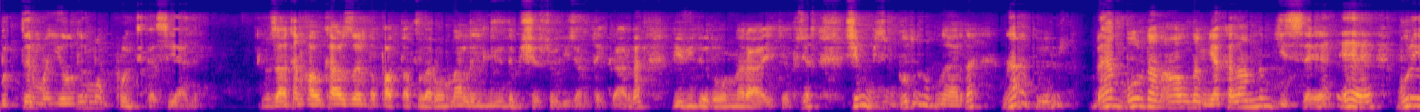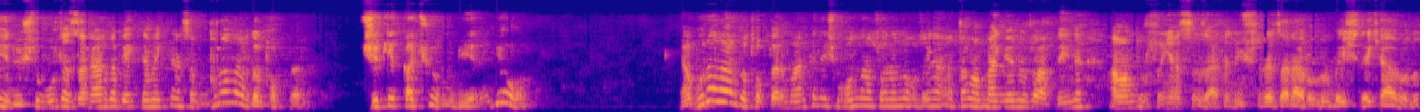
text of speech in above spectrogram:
Bıktırma, yıldırma politikası yani. Zaten halka arzları da patlattılar. Onlarla ilgili de bir şey söyleyeceğim tekrardan. Bir videoda onlara ait yapacağız. Şimdi biz bu durumlarda ne yapıyoruz? Ben buradan aldım, yakalandım hisseye. E buraya düştü. Burada zararda beklemektense buralarda toplarım. Şirket kaçıyor mu bir yere? Yok. Ya buralarda toplarım arkadaşım. Ondan sonra ne olacak? Ha, tamam ben gönül rahatlığıyla aman dursun yansın zaten. 3 lira zarar olur, 5 lira kar olur.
